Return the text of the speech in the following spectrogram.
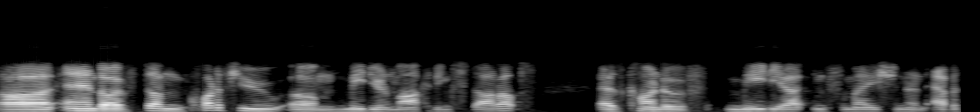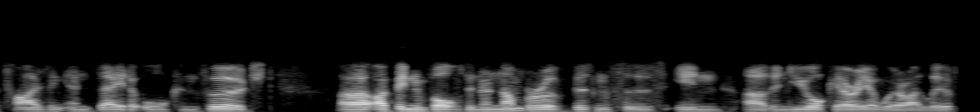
Uh, and I've done quite a few um, media and marketing startups as kind of media, information, and advertising and data all converged. Uh, I've been involved in a number of businesses in uh, the New York area where I live,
